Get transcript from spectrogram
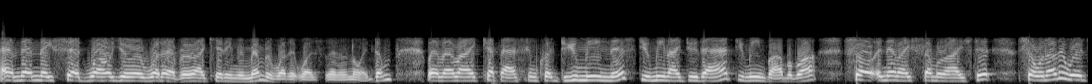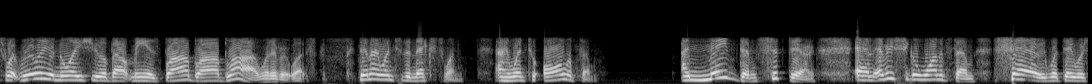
And then they said well you're whatever. I can't even remember what it was that annoyed them. And then i kept asking them, do you mean this? Do you mean i do that? Do you mean blah blah blah? So and then i summarized it. So in other words what really annoys you about me is blah blah blah whatever it was. Then i went to the next one. I went to all of them I made them sit there and every single one of them say what they were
